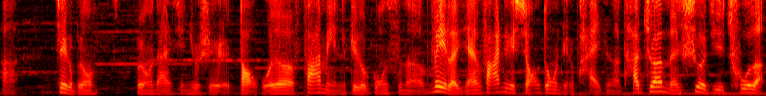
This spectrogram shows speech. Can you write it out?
啊，这个不用不用担心。就是岛国的发明的这个公司呢，为了研发这个小洞这个牌子呢，它专门设计出了，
